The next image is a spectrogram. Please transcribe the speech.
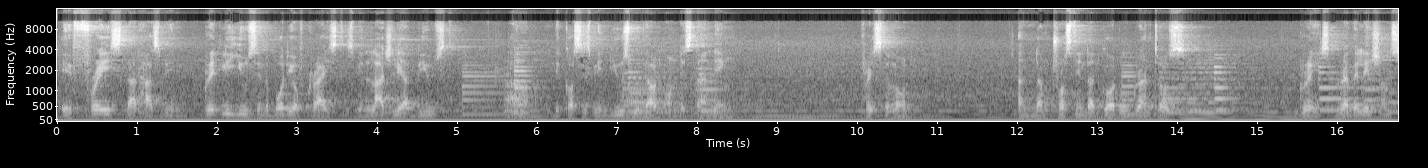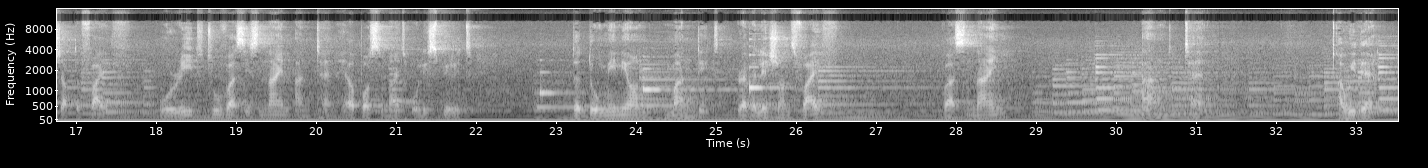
a phrase that has been greatly used in the body of Christ. It's been largely abused um, because it's been used without understanding. Praise the Lord. And I'm trusting that God will grant us grace. Revelations chapter 5. We'll read two verses 9 and 10. Help us tonight, Holy Spirit. The dominion mandate. Revelations 5, verse 9 and 10. Are we there?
